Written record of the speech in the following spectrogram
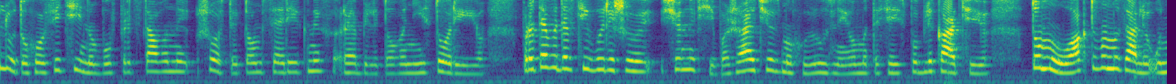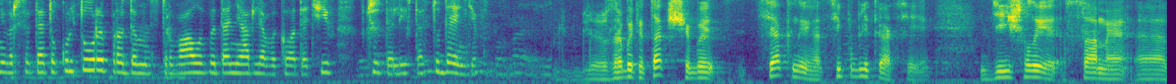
лютого офіційно був представлений шостий том серії книг «Реабілітовані історією». Проте видавці вирішили, що не всі бажаючі змогли ознайомитися із публікацією. Тому у актовому залі університету культури продемонстрували видання для викладачів, вчителів та студентів. Зробити так, щоб ця книга, ці публікації дійшли саме е,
